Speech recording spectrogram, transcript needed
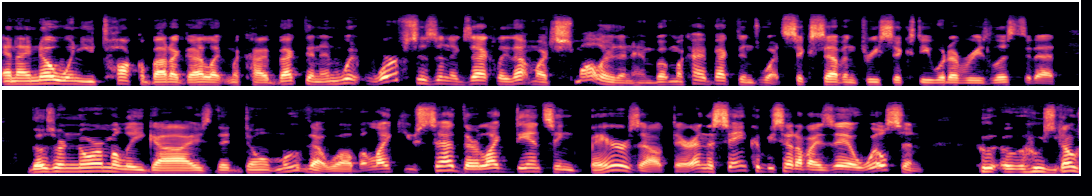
And I know when you talk about a guy like Mekhi Becton, and Wirfs isn't exactly that much smaller than him, but Mekhi Becton's what, 6'7, 360, whatever he's listed at. Those are normally guys that don't move that well. But like you said, they're like dancing bears out there. And the same could be said of Isaiah Wilson, who, who's no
